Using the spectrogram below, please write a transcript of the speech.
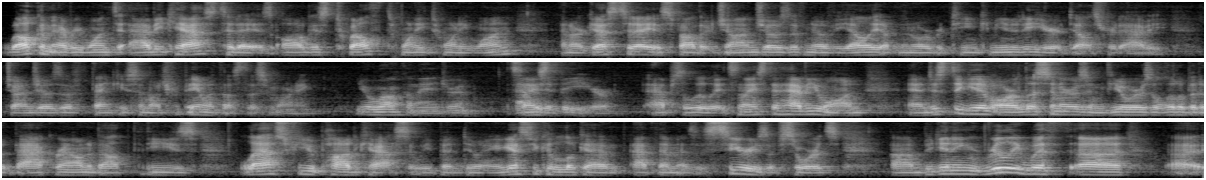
Welcome everyone to Abbeycast. Today is August 12th, 2021, and our guest today is Father John Joseph Novielli of the Norbertine community here at Daylesford Abbey. John Joseph, thank you so much for being with us this morning. You're welcome, Andrew. It's Happy nice- to be here. Absolutely. It's nice to have you on. And just to give our listeners and viewers a little bit of background about these last few podcasts that we've been doing, I guess you could look at, at them as a series of sorts, um, beginning really with uh, uh,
